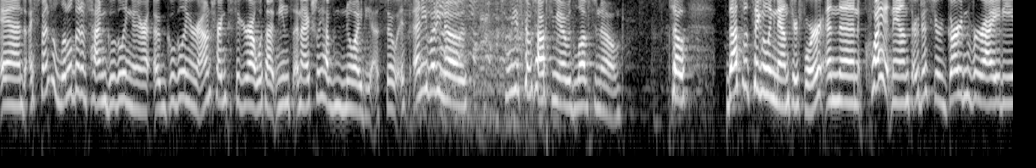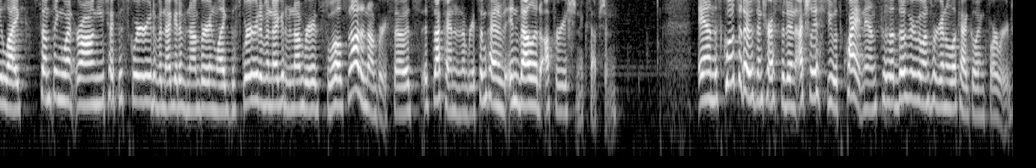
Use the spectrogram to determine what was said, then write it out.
And I spent a little bit of time Googling, uh, Googling around trying to figure out what that means, and I actually have no idea. So if anybody knows, please come talk to me. I would love to know. So that's what signaling nans are for. And then quiet nans are just your garden variety, like something went wrong, you took the square root of a negative number, and like the square root of a negative number, it's, well, it's not a number, so it's, it's that kind of number. It's some kind of invalid operation exception. And this quote that I was interested in actually has to do with quiet nans, so those are the ones we're going to look at going forward.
